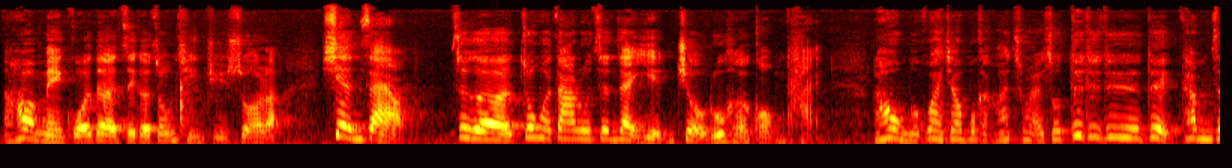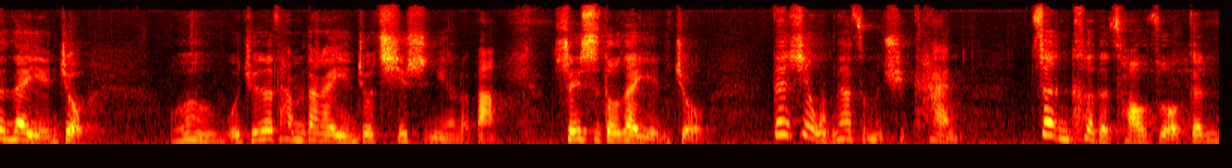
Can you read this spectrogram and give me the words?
然后美国的这个中情局说了，现在啊，这个中国大陆正在研究如何攻台。然后我们外交部赶快出来说，对对对对对，他们正在研究。我我觉得他们大概研究七十年了吧，随时都在研究。但是我们要怎么去看政客的操作跟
